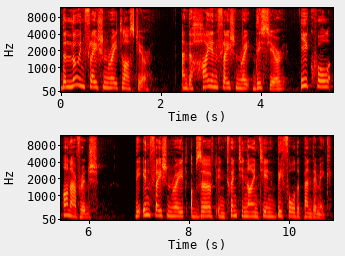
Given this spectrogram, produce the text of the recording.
the low inflation rate last year and the high inflation rate this year equal on average the inflation rate observed in 2019 before the pandemic.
